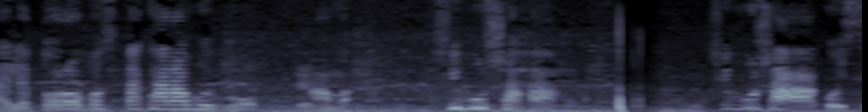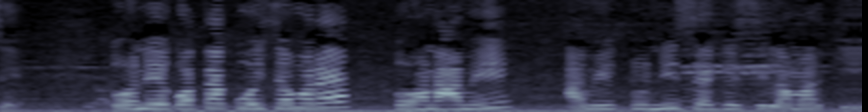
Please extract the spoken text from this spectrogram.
নাইলে তোর অবস্থা খারাপ হইব। আমার শিবু সাহা শিবু সাহা কইছে। তখন এই কথা কইছে পরে তখন আমি আমি একটু নিচে গেছিলাম আর কি।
